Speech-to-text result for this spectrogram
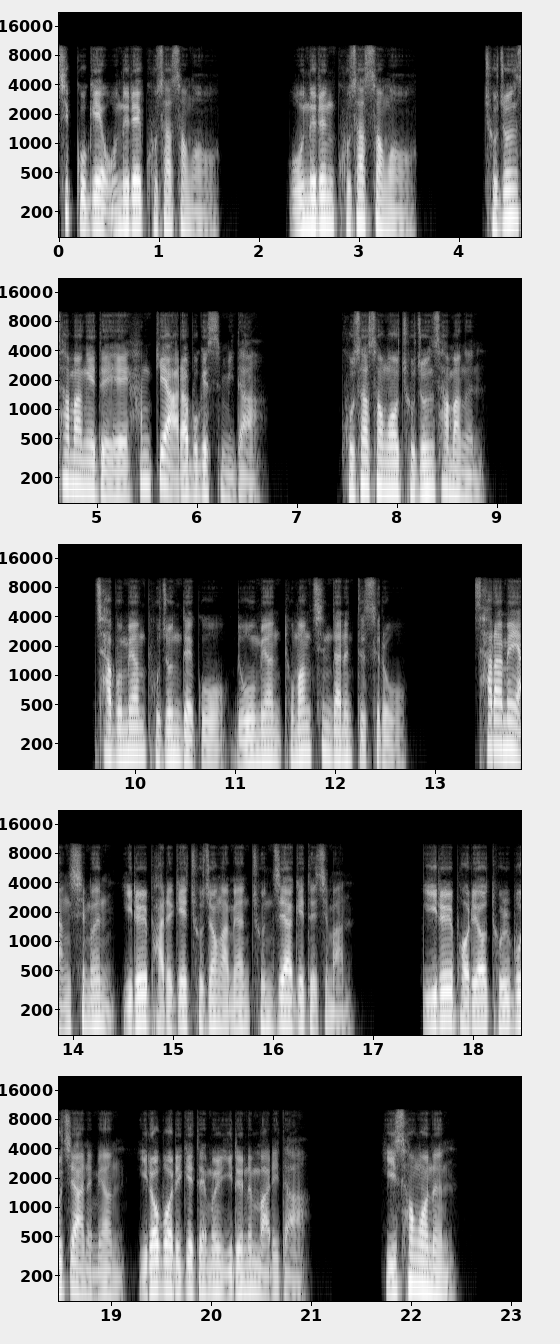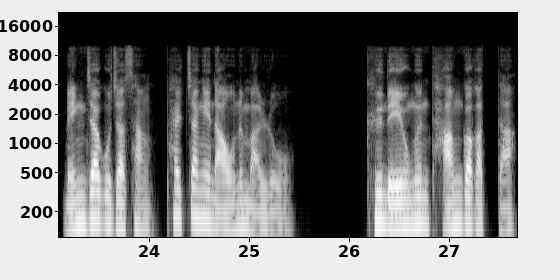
칙곡의 오늘의 고사성어. 오늘은 고사성어. 조존 사망에 대해 함께 알아보겠습니다. 고사성어 조존 사망은 잡으면 보존되고 놓으면 도망친다는 뜻으로 사람의 양심은 이를 바르게 조정하면 존재하게 되지만 이를 버려 돌보지 않으면 잃어버리게 됨을 이르는 말이다. 이 성어는 맹자고자상 8장에 나오는 말로 그 내용은 다음과 같다.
